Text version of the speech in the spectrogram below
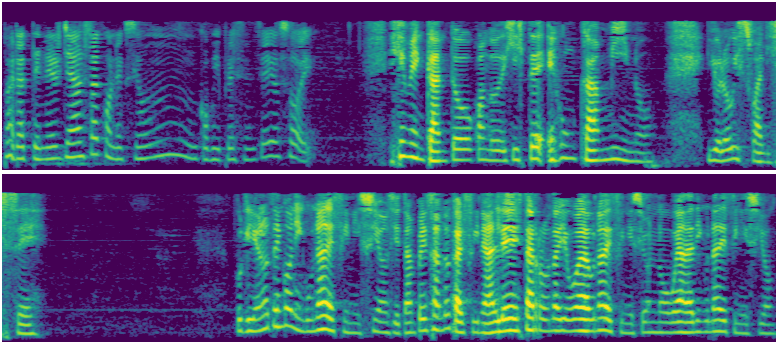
para tener ya esa conexión con mi presencia yo soy. Es que me encantó cuando dijiste es un camino. Yo lo visualicé. Porque yo no tengo ninguna definición. Si están pensando que al final de esta ronda yo voy a dar una definición, no voy a dar ninguna definición.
